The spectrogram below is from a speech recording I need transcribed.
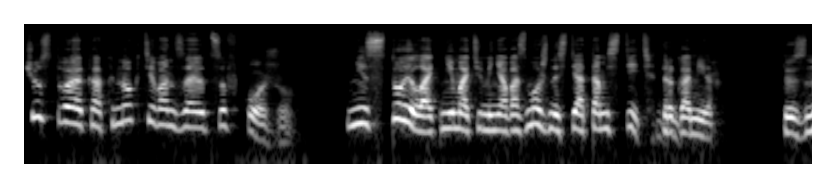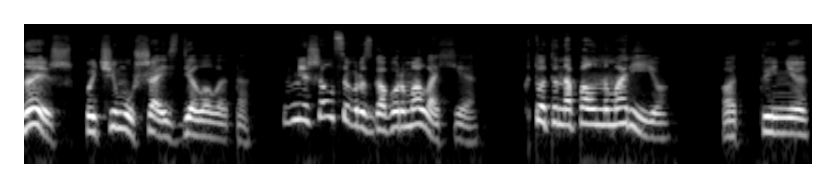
чувствуя, как ногти вонзаются в кожу. «Не стоило отнимать у меня возможности отомстить, Драгомир!» «Ты знаешь, почему Шай сделал это?» Вмешался в разговор Малахия. «Кто-то напал на Марию». «А ты не...»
